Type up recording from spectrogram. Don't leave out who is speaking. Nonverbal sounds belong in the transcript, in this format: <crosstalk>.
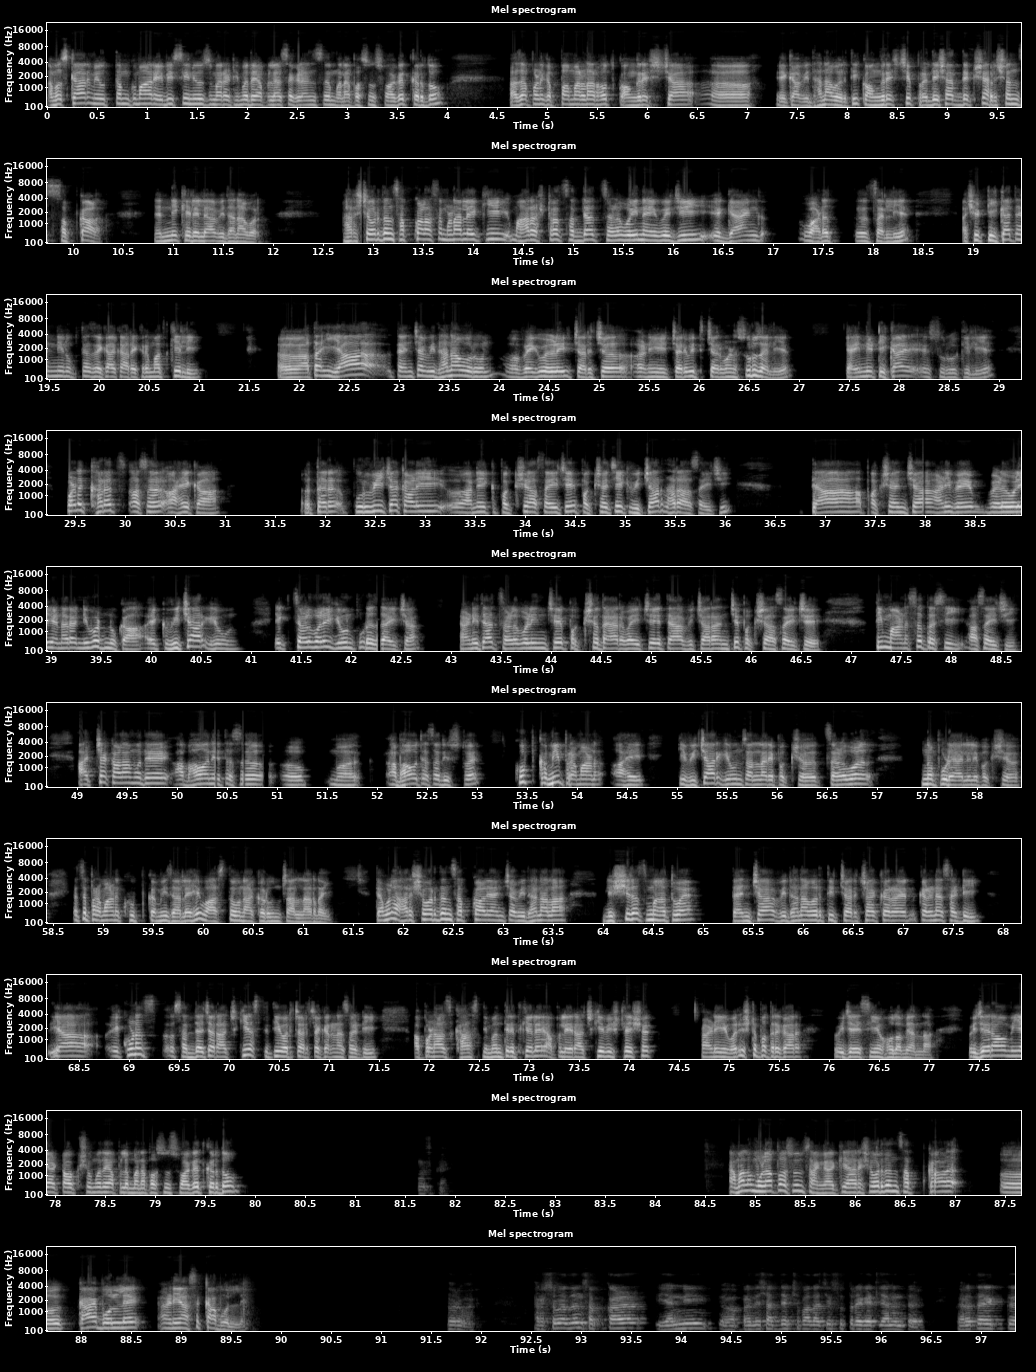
Speaker 1: नमस्कार मी उत्तम Kumar ABC news मराठीमध्ये आपल्या सगळ्यांचं मनापासून स्वागत करतो. आज आपण गप्पा मारणार आहोत काँग्रेसच्या एका विधानावरती. काँग्रेसचे प्रदेशाध्यक्ष हर्षन सपकाळ यांनी केलेल्या विधानावर. हर्षवर्धन सपकाळ असं म्हणाले की महाराष्ट्रात सध्या चळवळींऐवजी गँग वाढत चालली आहे अशी टीका त्यांनी नुकत्याच एका कार्यक्रमात केली. आता या त्यांच्या विधानावरून वेगवेगळी चर्चा आणि चर्वित चर्वण सुरू झाली आहे काहींनी टीका सुरू केली आहे पण खरंच असं आहे का? तर पूर्वीच्या काळी अनेक पक्ष असायचे पक्षाची एक विचारधारा असायची. त्या पक्षांच्या आणि वे वेळोवेळी येणाऱ्या निवडणुका एक विचार घेऊन एक चळवळी घेऊन पुढे जायच्या. आणि त्या चळवळींचे पक्ष तयार व्हायचे त्या विचारांचे पक्ष असायचे. ती माणसं तशी असायची. आजच्या काळामध्ये अभावाने तसं अभाव त्याचा दिसतोय. खूप कमी प्रमाण आहे की विचार घेऊन चालणारे पक्ष चळवळ न पुढे आलेले पक्ष याचं प्रमाण खूप कमी झालं हे वास्तव नाकारून चालणार नाही. त्यामुळे हर्षवर्धन सपकाळ यांच्या विधानाला निश्चितच महत्त्व आहे. त्यांच्या विधानावरती चर्चा करण्यासाठी या एकूणच सध्याच्या राजकीय स्थितीवर चर्चा करण्यासाठी आपण आज खास निमंत्रित केलंय आपले राजकीय विश्लेषक आणि वरिष्ठ पत्रकार विजयसिंह होलम यांना. विजयराव मी या टॉक शो मध्ये आपलं मनापासून स्वागत करतो.
Speaker 2: नमस्कार.
Speaker 1: आम्हाला मुळापासून सांगा की हर्षवर्धन सपकाळ काय बोलले आणि असं का बोलले?
Speaker 2: बरोबर. हर्षवर्धन सपकाळ यांनी अ, प्रदेशाध्यक्षपदाची सूत्र घेतल्यानंतर खरं तर एक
